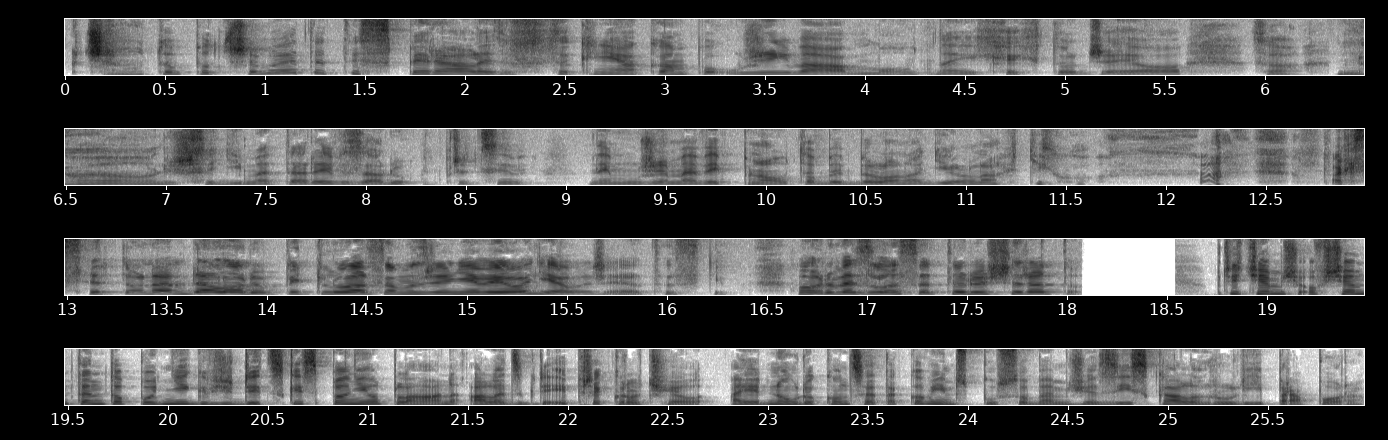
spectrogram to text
k čemu to potřebujete ty spirály, to se tak nějakam používá, mohutný chechtot, že jo? Co? No jo, když sedíme tady vzadu, přeci nemůžeme vypnout, aby bylo na dílnách ticho. Pak se to nám dalo do pytlu a samozřejmě vyhodilo, že to s tím. Odvezlo se to do šrotu. Přičemž ovšem tento podnik vždycky splnil plán a kdy i překročil a jednou dokonce takovým způsobem, že získal rudý prapor.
